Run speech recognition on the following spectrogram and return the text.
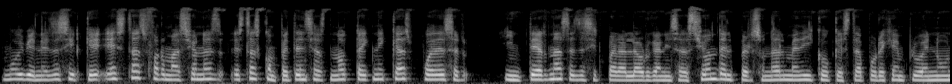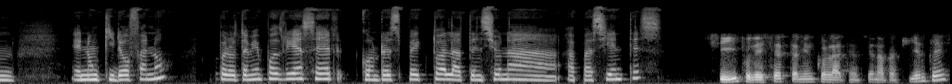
Muy bien, es decir, que estas formaciones, estas competencias no técnicas pueden ser internas, es decir, para la organización del personal médico que está, por ejemplo, en un, en un quirófano, pero también podría ser con respecto a la atención a, pacientes. Sí, puede ser también con la atención a pacientes.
